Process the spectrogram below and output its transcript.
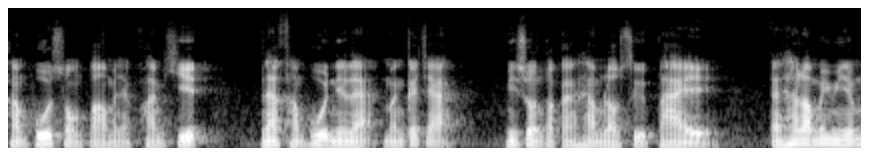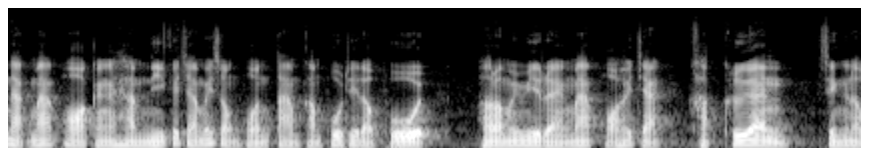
คำพูดส่งต่อมาจากความคิด และคำพูดนี่แหละ มันก็จะมีส่วนต่อการกระทำเราสื่อไป แต่ถ้าเราไม่มีน้ำหนักมากพอการกระทำนี้ก็จะไม่ส่งผลตามคำพูดที่เราพูด เพราะเราไม่มีแรงมากพอให้จะขับเคลื่อน สิ่งที่เรา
